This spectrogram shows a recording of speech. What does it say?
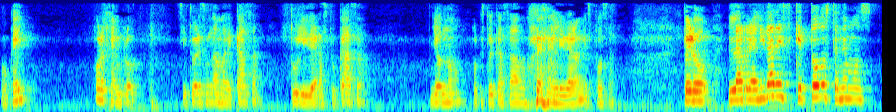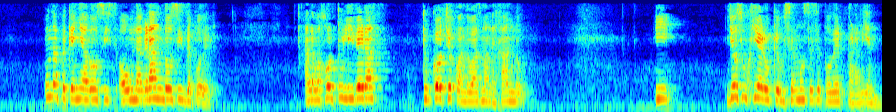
¿ok? Por ejemplo, si tú eres un ama de casa, tú lideras tu casa, yo no, porque estoy casado, lidera a mi esposa. Pero la realidad es que todos tenemos una pequeña dosis o una gran dosis de poder. A lo mejor tú lideras tu coche cuando vas manejando. Y yo sugiero que usemos ese poder para bien.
